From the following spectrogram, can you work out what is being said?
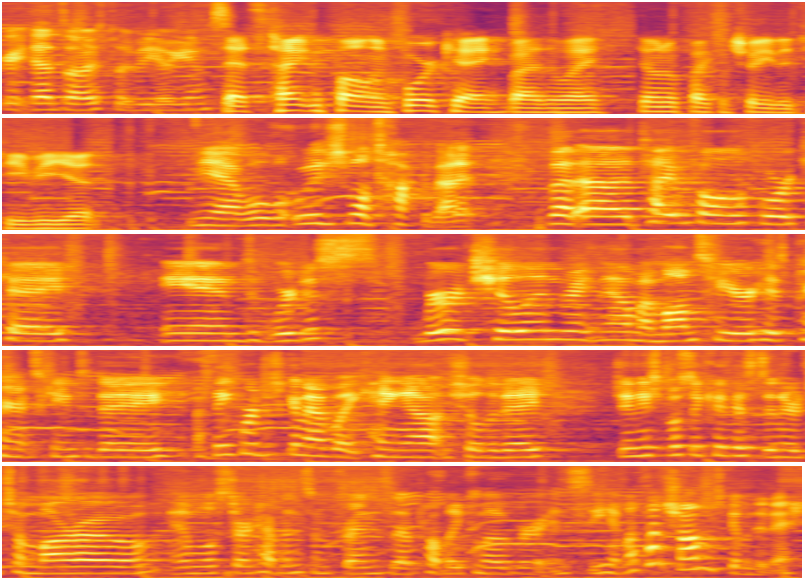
great dads always play video games. That's Titanfall in 4K, by the way. Don't know if I can show you the TV yet. Yeah, well, we just won't talk about it. But uh, Titanfall in 4K, and we're just we're chilling right now. My mom's here. His parents came today. I think we're just gonna have like hang out and chill today. Jenny's supposed to cook us dinner tomorrow, and we'll start having some friends that probably come over and see him. I thought Sean was coming today.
